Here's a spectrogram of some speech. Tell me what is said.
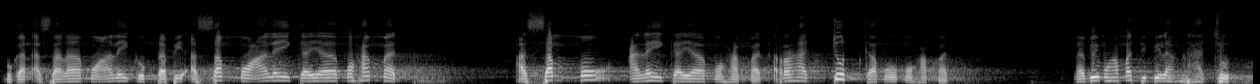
Bukan assalamualaikum tapi assammu alaika ya Muhammad. Assammu alaika ya Muhammad. Racun kamu Muhammad. Nabi Muhammad dibilang racun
